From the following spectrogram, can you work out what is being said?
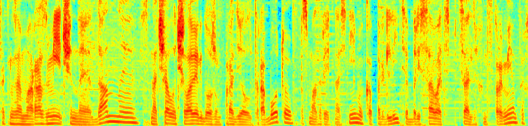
так называемые размеченные данные. Сначала человек должен проделать работу, посмотреть на снимок, определить, обрисовать в специальных инструментах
